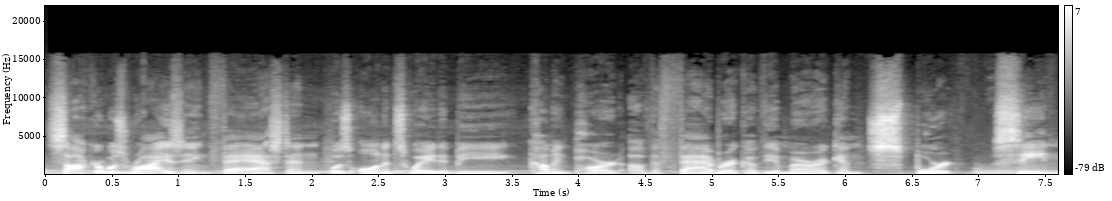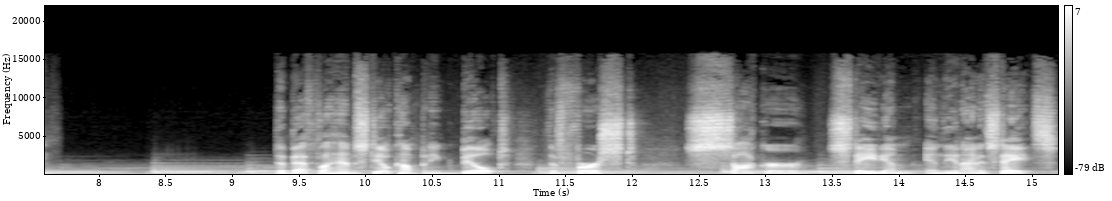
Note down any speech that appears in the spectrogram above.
Soccer was rising fast and was on its way to becoming part of the fabric of the American sport scene. The Bethlehem Steel Company built the first soccer stadium in the United States.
